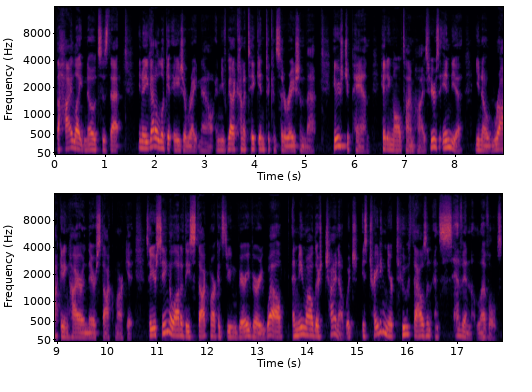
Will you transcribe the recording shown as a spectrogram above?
the highlight notes is that you know, you got to look at Asia right now and you've got to kind of take into consideration that here's Japan hitting all time highs. Here's India, you know, rocketing higher in their stock market. So you're seeing a lot of these stock markets doing very, very well. And meanwhile, there's China, which is trading near 2007 levels.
